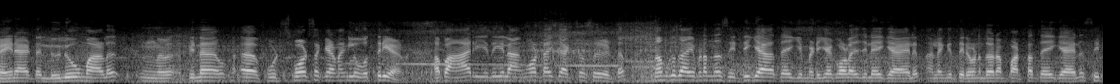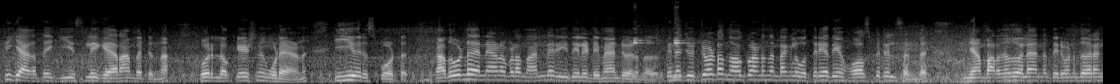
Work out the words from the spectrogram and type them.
മെയിനായിട്ട് ലുലു മാൾ പിന്നെ ഫുഡ് സ്പോർട്സ് ഒക്കെ ആണെങ്കിൽ ഒത്തിരിയാണ്. അപ്പോൾ ആ രീതിയിൽ അങ്ങോട്ടേക്ക് ആക്സസ് കിട്ടും. നമുക്കിതാ ഇവിടെ നിന്ന് സിറ്റിക്കകത്തേക്ക് മെഡിക്കൽ കോളേജിലേക്കായാലും അല്ലെങ്കിൽ തിരുവനന്തപുരം പട്ടത്തേക്കായാലും സിറ്റിക്കകത്തേക്ക് ഈസിലി കയറാൻ പറ്റുന്ന ഒരു ലൊക്കേഷനും കൂടെയാണ് ഈ ഒരു സ്പോട്ട് അതുകൊണ്ട് തന്നെയാണ് ഇവിടെ നല്ല രീതിയിൽ ഡിമാൻഡ് വരുന്നത്. പിന്നെ ചുറ്റുവട്ടം നോക്കുകയാണെന്നുണ്ടെങ്കിൽ ഒത്തിരിയധികം ഹോസ്പിറ്റൽസ് ഉണ്ട്. ഞാൻ പറഞ്ഞതുപോലെ തന്നെ തിരുവനന്തപുരം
